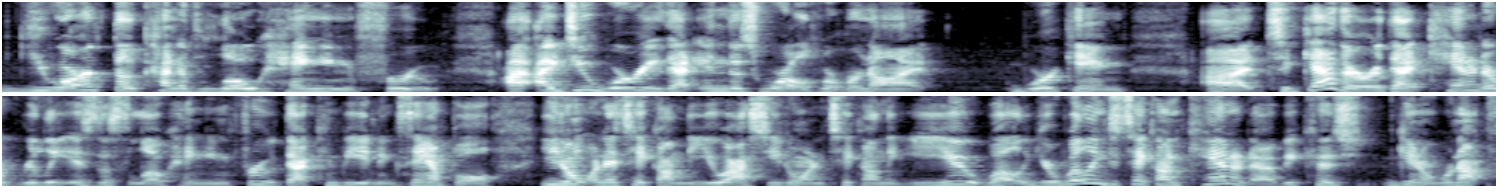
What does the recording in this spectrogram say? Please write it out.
You aren't the kind of low hanging fruit. I, I do worry that in this world where we're not working, uh, together that Canada really is this low hanging fruit that can be an example. You don't want to take on the US, you don't want to take on the EU. Well, you're willing to take on Canada because, you know, we're not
